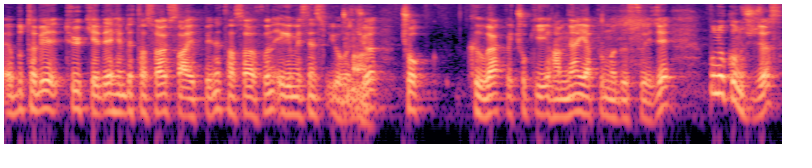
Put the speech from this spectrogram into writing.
E, bu tabii Türkiye'de hem de tasarruf sahiplerinin tasarrufunun erimesine yol açıyor. Çok kıvrak ve çok iyi hamleler yapılmadığı sürece. Bunu konuşacağız.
